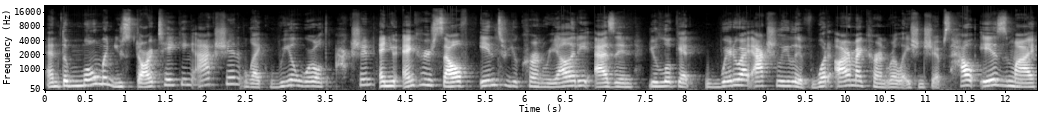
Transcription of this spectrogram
And the moment you start taking action, like real world action, and you anchor yourself into your current reality, as in you look at where do I actually live? What are my current relationships? How is my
